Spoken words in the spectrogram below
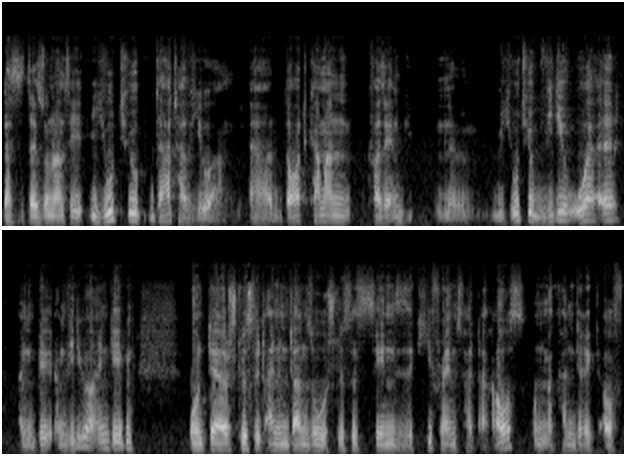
das ist der sogenannte YouTube Data Viewer. Äh, dort kann man quasi ein, eine YouTube-Video-URL ein, ein Video eingeben und der schlüsselt einem dann so Schlüsselszenen, diese Keyframes halt da raus und man kann direkt auf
